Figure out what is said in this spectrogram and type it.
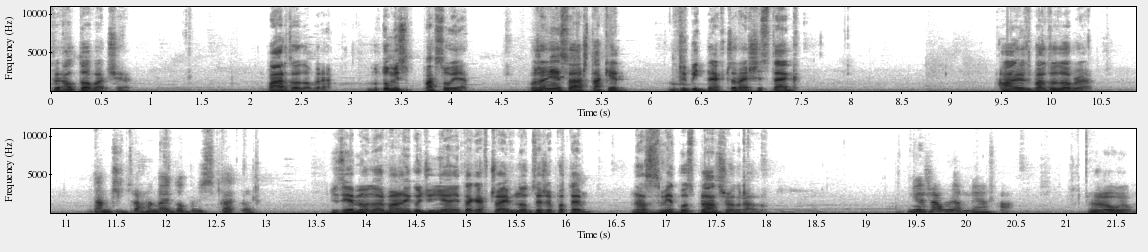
wyautować się. Bardzo dobre, bo tu mi pasuje. Może nie jest to aż takie wybitne jak wczorajszy stek, ale jest bardzo dobre. Dam ci trochę mojego brisketu. Zjemy o normalnej godzinie, a nie tak jak wczoraj w nocy, że potem nas zmietło z planszy od razu. Nie żałuję mięcha. Żałują.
